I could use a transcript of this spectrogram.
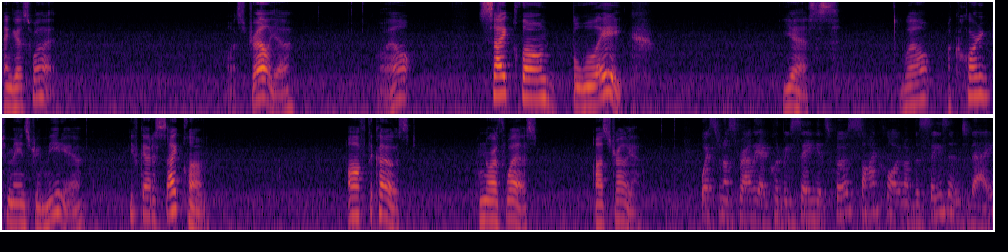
And guess what? Australia, well, Cyclone Blake. Yes. Well, according to mainstream media, you've got a cyclone off the coast, northwest Australia. Western Australia could be seeing its first cyclone of the season today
